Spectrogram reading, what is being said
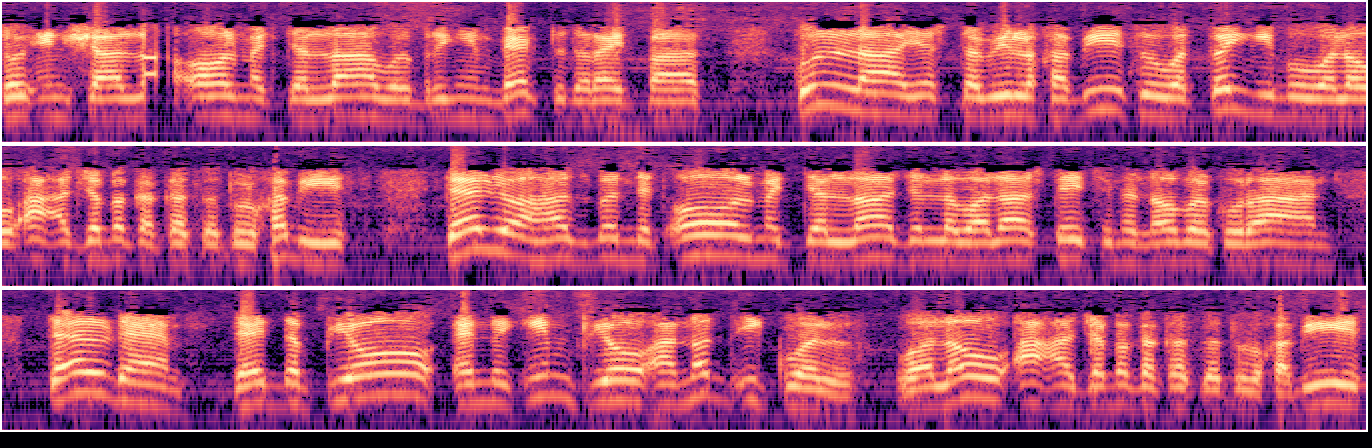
so inshallah, Almighty Allah will bring him back to the right path. قل لا يستوي الخبيث والطيب ولو أعجبك كثرة الخبيث Tell your husband that Almighty Allah Jalla wala states in the Noble Quran, tell them that the pure and the impure are not equal. وَلَوْ أَعْجَبَكَ كَثْرَةُ الْخَبِيثِ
